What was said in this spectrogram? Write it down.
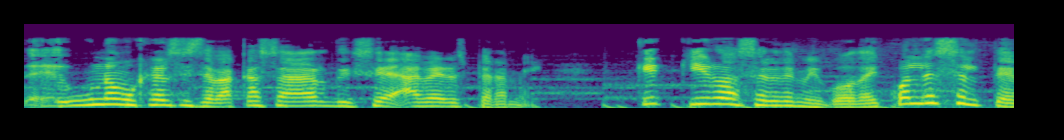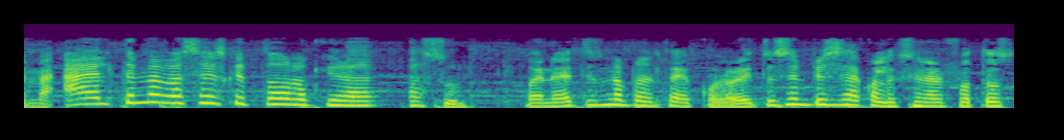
eh, una mujer si se va a casar dice, a ver, espérame, ¿qué quiero hacer de mi boda? ¿Y cuál es el tema? Ah, el tema va a ser es que todo lo quiero azul. Bueno, esta es una paleta de color. Entonces empiezas a coleccionar fotos,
